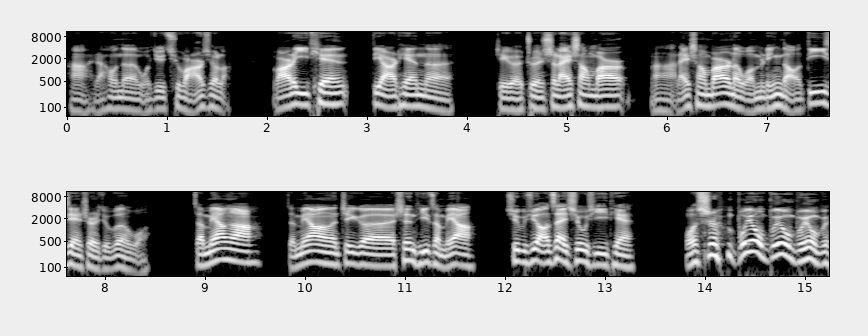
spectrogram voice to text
啊。然后呢，我就去玩去了，玩了一天。第二天呢，这个准时来上班啊，来上班呢，我们领导第一件事就问我怎么样啊？怎么样？这个身体怎么样？需不需要再休息一天？我是不用，不用，不用，不，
